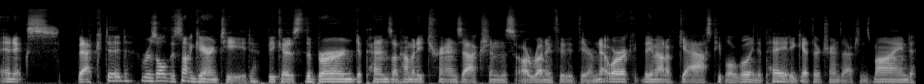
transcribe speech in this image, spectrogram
an expected result. It's not guaranteed because the burn depends on how many transactions are running through the Ethereum network, the amount of gas people are willing to pay to get their transactions mined.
